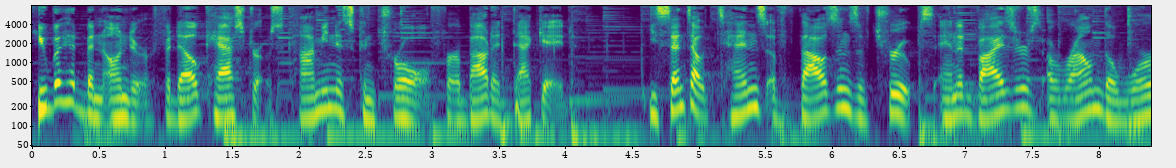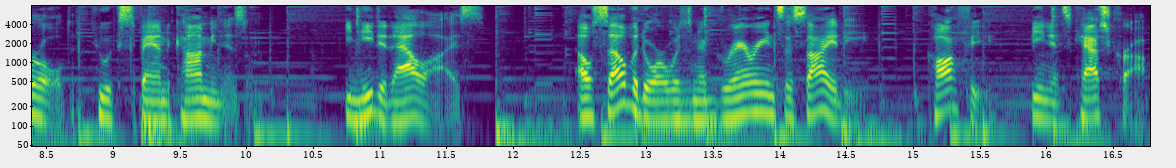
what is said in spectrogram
Cuba had been under Fidel Castro's communist control for about a decade. He sent out tens of thousands of troops and advisors around the world to expand communism. He needed allies. El Salvador was an agrarian society coffee being its cash crop.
